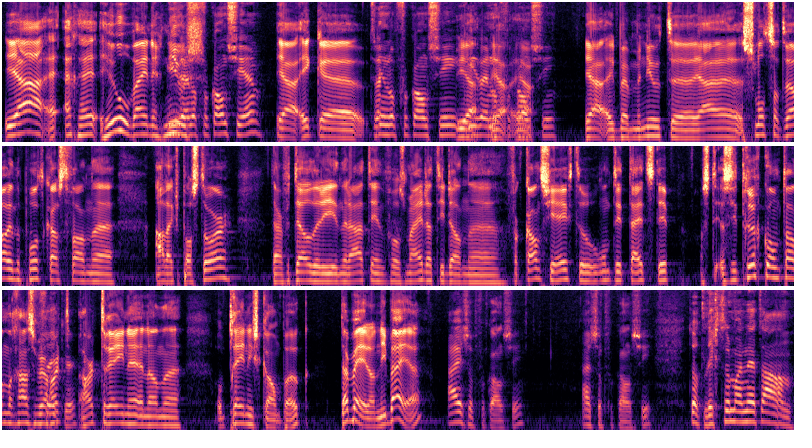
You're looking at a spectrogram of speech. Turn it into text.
ja, echt he- heel weinig Iedereen op nieuws. vakantie, hè? Ja, ik, Trainen op vakantie, Ja, iedereen ja, op vakantie. Ja, ik ben benieuwd. ja, Slot zat wel in de podcast van Alex Pastoor. Daar vertelde hij inderdaad in, volgens mij, dat hij dan eh, vakantie heeft rond dit tijdstip. Als, die- als hij terugkomt, dan gaan ze weer hard, hard trainen en dan eh, op trainingskamp ook. Daar ben je dan niet bij, hè? Hij is op vakantie. Hij is op vakantie. Dat ligt er maar net aan.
